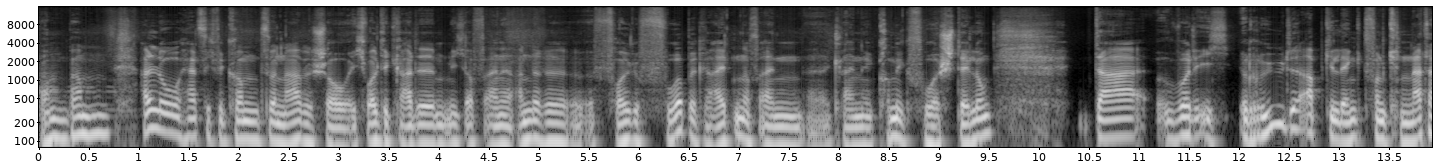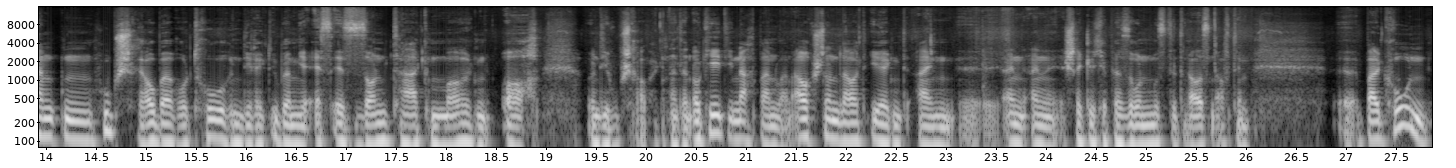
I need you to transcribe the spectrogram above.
Bam, bam. Hallo, herzlich willkommen zur Nabelshow. Ich wollte gerade mich auf eine andere Folge vorbereiten, auf eine äh, kleine Comic-Vorstellung da wurde ich rüde abgelenkt von knatternden Hubschrauberrotoren direkt über mir. Es ist Sonntagmorgen. Oh, und die Hubschrauber knattern. Okay, die Nachbarn waren auch schon laut. Irgendein, äh, ein, eine schreckliche Person musste draußen auf dem Balkon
